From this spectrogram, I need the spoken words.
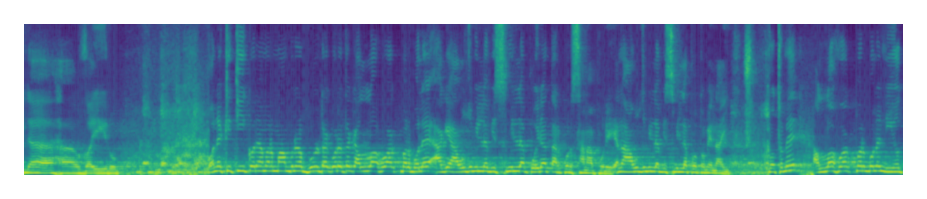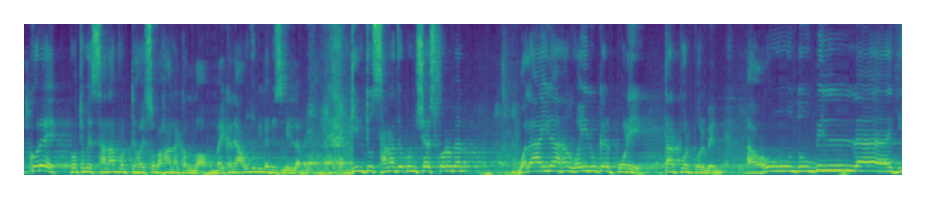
ইলাহা অনেকে কি করে? আমার মা বোনেরা ভুলটা করে থাকে, আল্লাহ আকবার বলে, আগে আউজুবিল্লা বিসমিল্লা পইরা তারপর সানা পরে এন আউজুবিল্লা বিসমিল্লা প্রথমে নাই? প্রথমে আল্লাহ আকবার বলে নিয়ত করে প্রথমে সানা পড়তে হয় সোবাহানাক আল্লাহ এখানে আউজুবিল্লা বিসমিল্লা নাই। কিন্তু সানা যখন শেষ করবেন, ওয়ালা ইলাহা গৈরুকের পরে তারপর পড়বেন, আউযু বিল্লাহি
